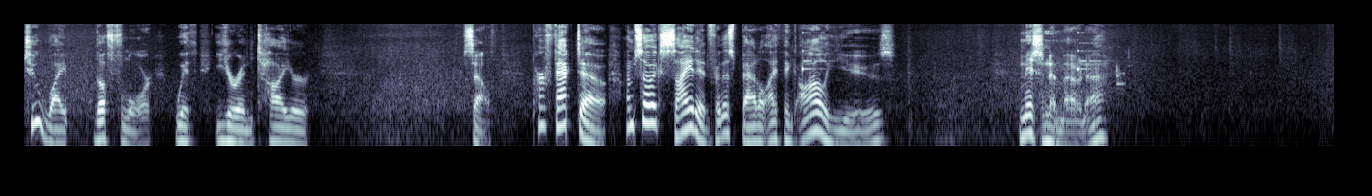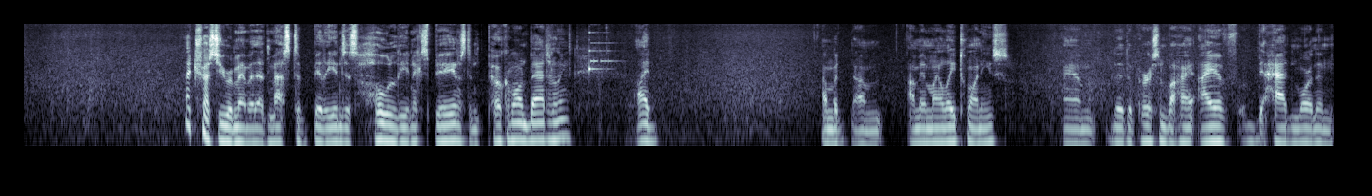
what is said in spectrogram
to wipe the floor with your entire self. Perfecto! I'm so excited for this battle. I think I'll use Miss Nemona. I trust you remember that Master Billions is wholly inexperienced in Pokemon battling. I... I'm, a, I'm, I'm in my late 20s. I am the, the person behind... I have had more than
